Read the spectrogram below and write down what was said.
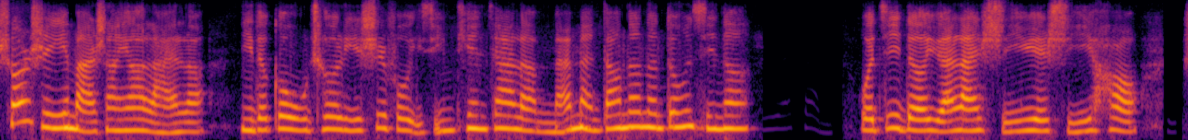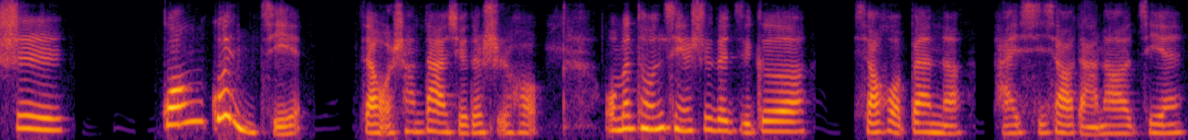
双十一马上要来了，你的购物车里是否已经添加了满满当当的东西呢？我记得原来十一月十一号是光棍节，在我上大学的时候，我们同寝室的几个小伙伴呢，还嬉笑打闹间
